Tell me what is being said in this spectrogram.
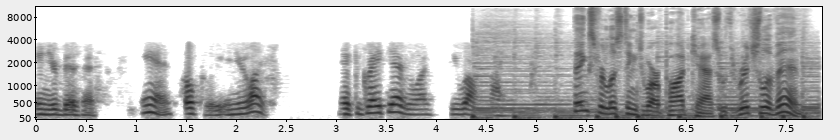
in your business and hopefully in your life. Make a great day, everyone. Be well. Bye. Thanks for listening to our podcast with Rich Levin.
